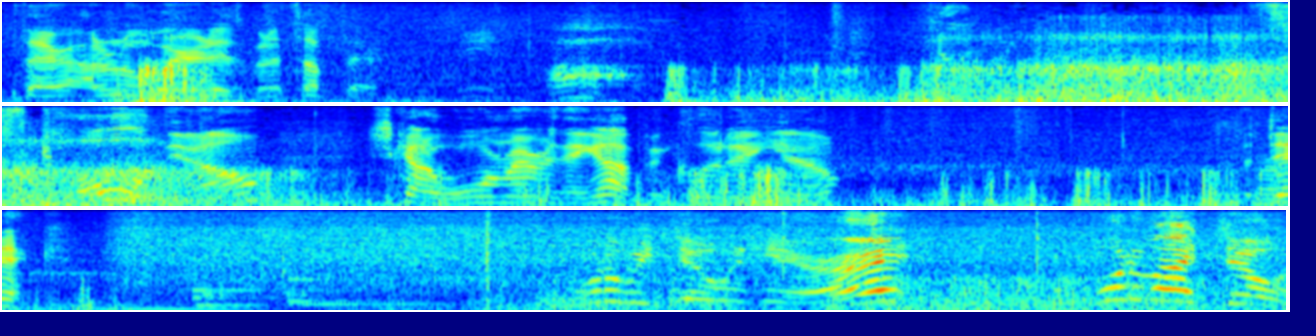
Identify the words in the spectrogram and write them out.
Up there. I don't know where it is, but it's up there. Oh. It's just cold, you know? Just gotta warm everything up, including, you know, the dick. What are we doing here, all right? What am I doing?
